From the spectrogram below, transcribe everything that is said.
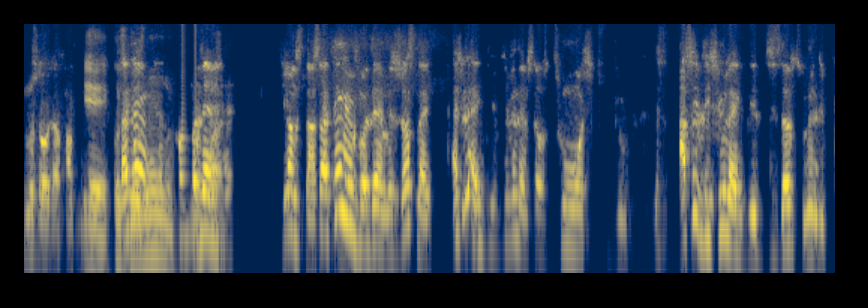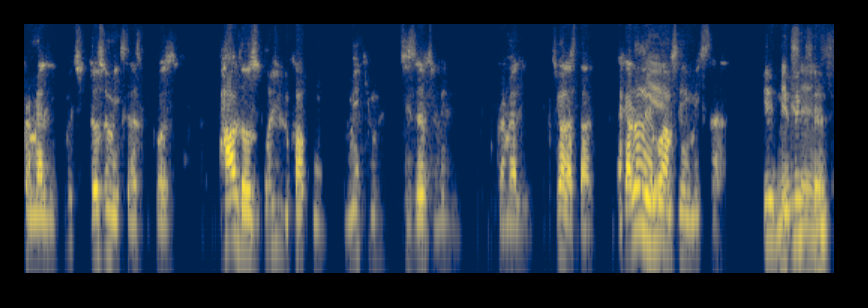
Who knows what would have happened? Yeah, because So was one for them, you understand? So I think maybe for them, it's just like I feel like they've given themselves too much. It's as if they feel like they deserve to win the Premier League, which doesn't make sense because how does only Lukaku make you deserve to win the Premier League? Do you understand? Like I don't know if Yeah. what I'm saying makes sense. It, Makes it makes sense. sense.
